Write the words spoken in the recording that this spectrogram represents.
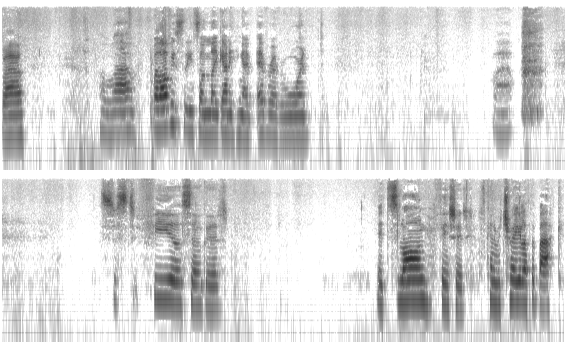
wow. Oh wow. Well, obviously, it's unlike anything I've ever ever worn. Wow. it's just it feels so good. It's long fitted. It's kind of a trail at the back.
